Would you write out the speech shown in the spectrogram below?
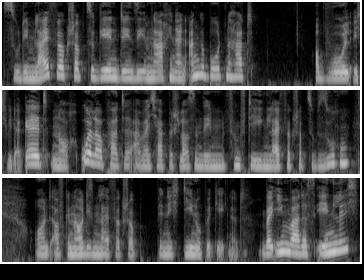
zu dem Live-Workshop zu gehen, den sie im Nachhinein angeboten hat, obwohl ich weder Geld noch Urlaub hatte, aber ich habe beschlossen, den fünftägigen Live-Workshop zu besuchen. Und auf genau diesem Live-Workshop bin ich Dino begegnet. Bei ihm war das ähnlich.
